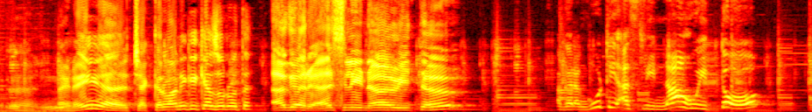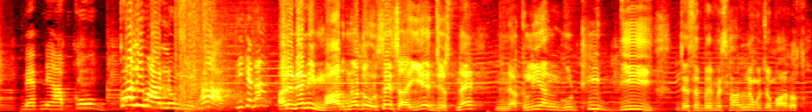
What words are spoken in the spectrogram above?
नहीं नहीं चेक करवाने की क्या ज़रूरत है? अगर असली ना हुई तो? अगर अंगूठी असली ना हुई तो मैं अपने आप को गोली मार लूँगी। हाँ ठीक है ना? अरे नहीं नहीं मारना तो उसे चाहिए जिसने नकली अंगूठी दी। जैसे बेमिसाल ने मुझे मारा था।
